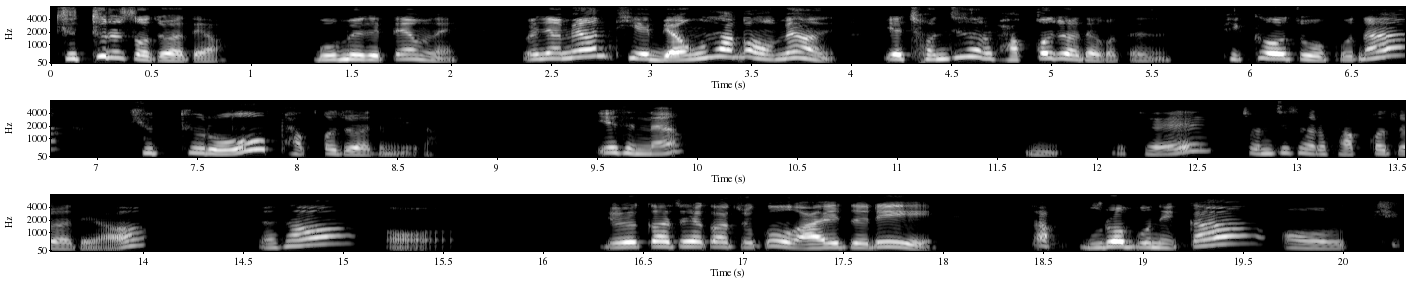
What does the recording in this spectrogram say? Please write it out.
due를 써줘야 돼요. 몸이기 때문에. 왜냐면 뒤에 명사가 오면 얘 전치사로 바꿔줘야 되거든. because of나 due로 바꿔줘야 됩니다. 이해됐나요? 음, 이렇게 전치사로 바꿔줘야 돼요. 그래서 어, 여기까지 해가지고 아이들이 딱 물어보니까 어, 키,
